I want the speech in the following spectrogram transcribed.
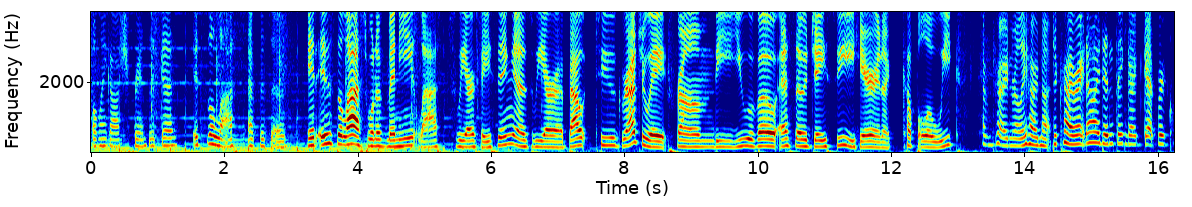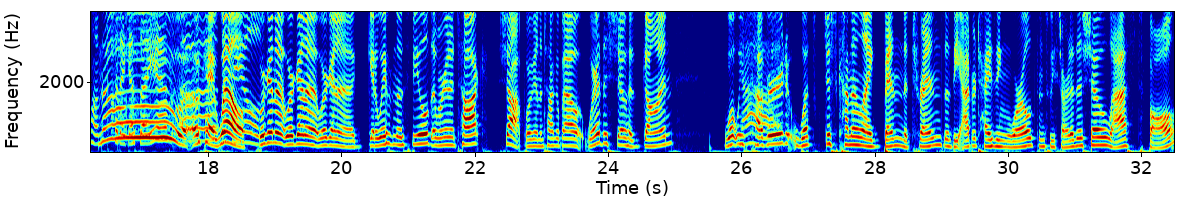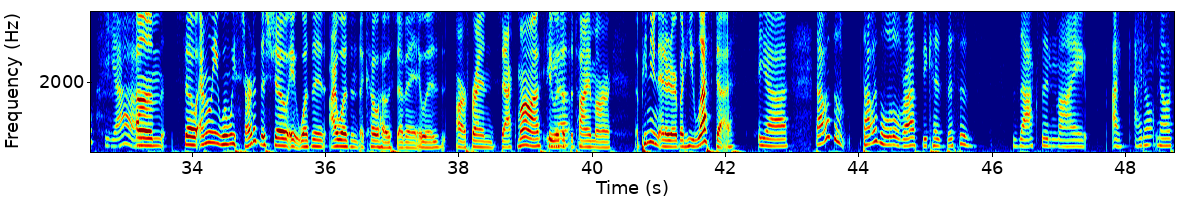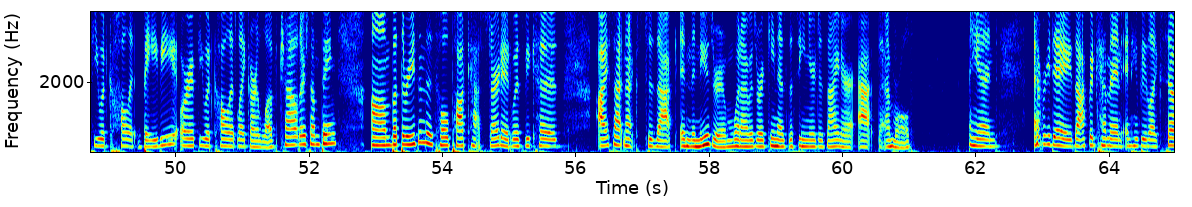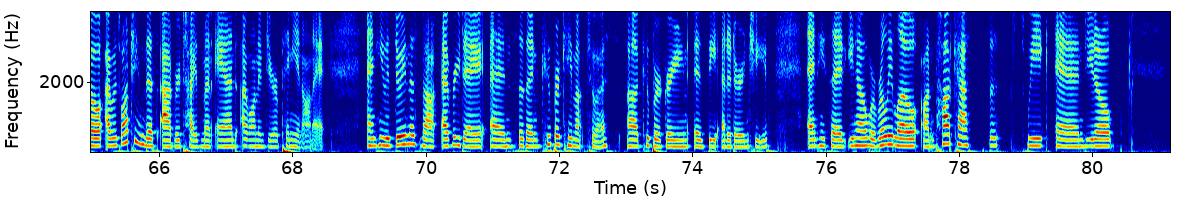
Oh my gosh, Francisca, it's the last episode. It is the last, one of many lasts we are facing as we are about to graduate from the U of O SOJC here in a couple of weeks. I'm trying really hard not to cry right now. I didn't think I'd get verklempt, no! but I guess I am. Ah, okay, well, we're gonna we're gonna we're gonna get away from those fields and we're gonna talk shop. We're gonna talk about where this show has gone, what we've yeah. covered, what's just kind of like been the trends of the advertising world since we started this show last fall. Yeah. Um. So Emily, when we started the show, it wasn't I wasn't the co-host of it. It was our friend Zach Moss, who yep. was at the time our opinion editor, but he left us. Yeah that was a that was a little rough because this is Zach's and my I, I don't know if you would call it baby or if you would call it like our love child or something. Um, but the reason this whole podcast started was because I sat next to Zach in the newsroom when I was working as the senior designer at the Emerald. And every day Zach would come in and he'd be like, So I was watching this advertisement and I wanted your opinion on it and he was doing this about every day. And so then Cooper came up to us. Uh, Cooper Green is the editor in chief. And he said, You know, we're really low on podcasts this week. And, you know,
